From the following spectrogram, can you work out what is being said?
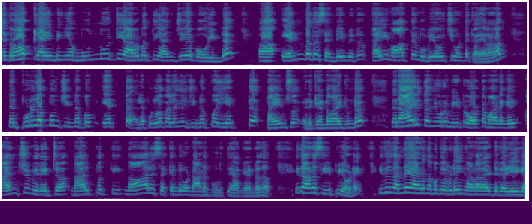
ദെൻ റോക്ക് ക്ലൈംബിങ് മുന്നൂറ്റി അറുപത്തി അഞ്ച് പോയിന്റ് എൺപത് സെന്റിമീറ്റർ കൈ മാത്രം ഉപയോഗിച്ചുകൊണ്ട് കയറണം. ദെൻ പുള്ളപ്പും ചിന്നപ്പും എട്ട് അല്ലെ പുള്ളപ്പ് അല്ലെങ്കിൽ ചിന്നപ്പ് എട്ട് ടൈംസ് എടുക്കേണ്ടതായിട്ടുണ്ട്. ദെൻ ആയിരത്തി അഞ്ഞൂറ് മീറ്റർ ഓട്ടമാണെങ്കിൽ അഞ്ച് മിനിറ്റ് നാൽപ്പത്തി നാല് സെക്കൻഡ് കൊണ്ടാണ് പൂർത്തിയാക്കേണ്ടത്. ഇതാണ് സി പി ഒയുടെ ഇത് തന്നെയാണ് നമുക്ക് എവിടെയും കാണാനായിട്ട് കഴിയുക.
